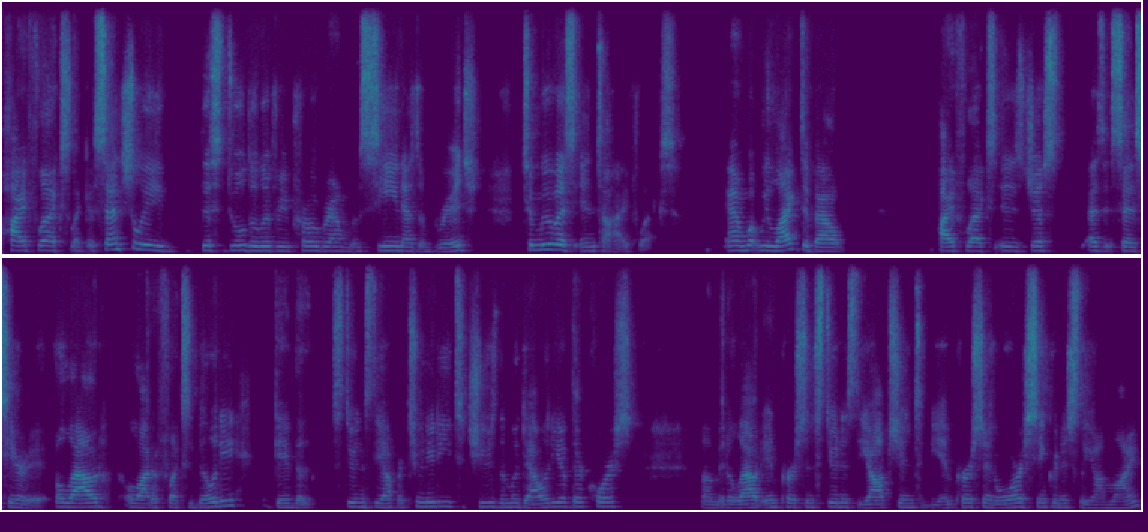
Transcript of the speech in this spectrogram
high flex, like essentially this dual delivery program was seen as a bridge to move us into high flex. And what we liked about high is just as it says here, it allowed a lot of flexibility, gave the students the opportunity to choose the modality of their course. Um, it allowed in-person students the option to be in person or synchronously online.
